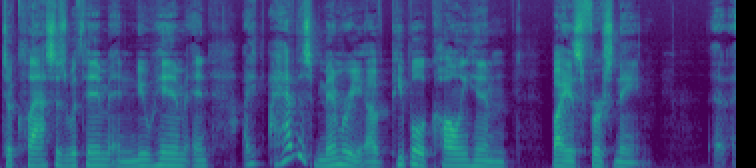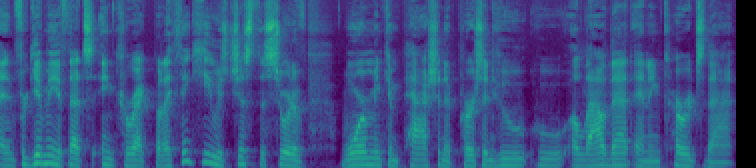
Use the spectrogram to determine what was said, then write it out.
took classes with him and knew him, and I, I have this memory of people calling him by his first name and forgive me if that's incorrect, but I think he was just the sort of warm and compassionate person who who allowed that and encouraged that.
